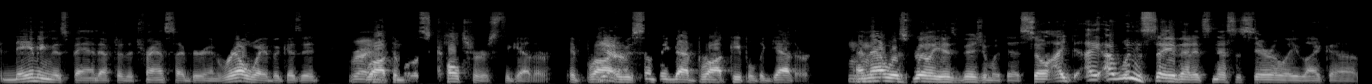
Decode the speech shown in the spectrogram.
naming this band after the Trans Siberian Railway because it right. brought the most cultures together. It brought yeah. it was something that brought people together. Mm-hmm. And that was really his vision with this. So I, I, I wouldn't say that it's necessarily like a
